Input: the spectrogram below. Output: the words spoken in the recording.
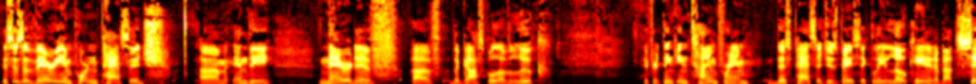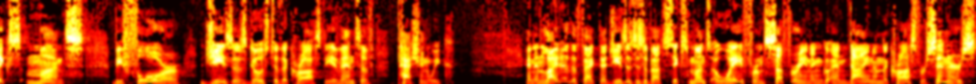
This is a very important passage um, in the narrative of the Gospel of Luke. If you're thinking time frame, this passage is basically located about six months before Jesus goes to the cross, the events of Passion Week. And in light of the fact that Jesus is about six months away from suffering and, and dying on the cross for sinners,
